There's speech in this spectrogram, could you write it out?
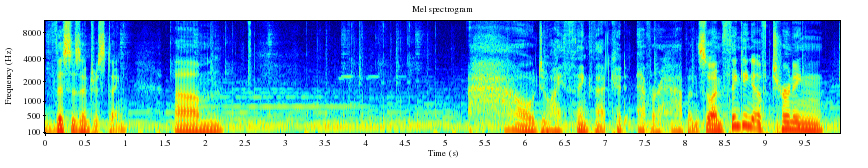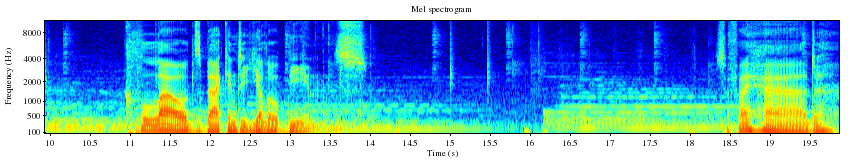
this is interesting. Um, how do I think that could ever happen? So I'm thinking of turning clouds back into yellow beans. So if I had...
